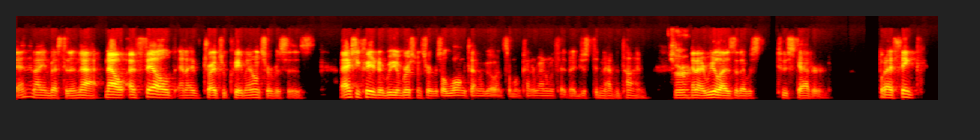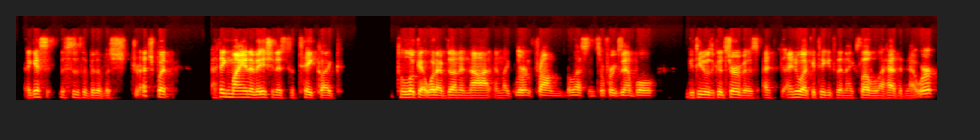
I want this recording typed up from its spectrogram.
and then I invested in that. Now I've failed, and I've tried to create my own services. I actually created a reimbursement service a long time ago, and someone kind of ran with it. I just didn't have the time. Sure. And I realized that I was too scattered. But I think I guess this is a bit of a stretch, but I think my innovation is to take like to look at what I've done and not and like learn from the lesson. So for example, Getida was a good service. I, I knew I could take it to the next level. I had the network.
